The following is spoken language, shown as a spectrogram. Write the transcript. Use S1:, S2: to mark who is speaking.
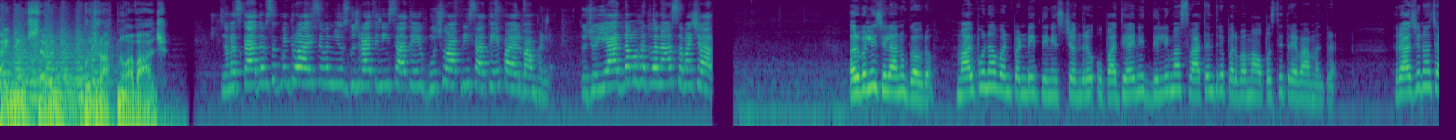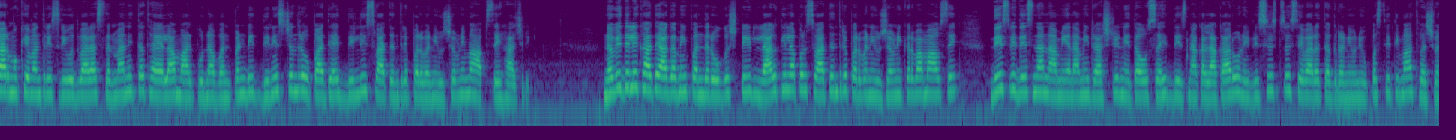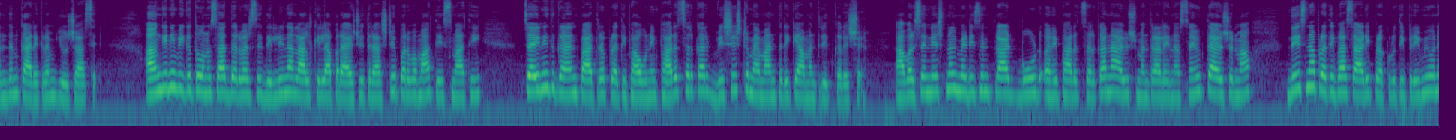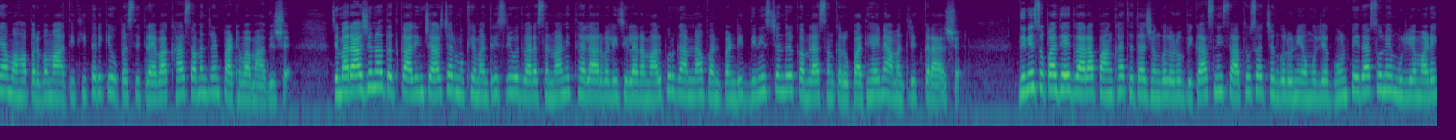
S1: સેવન ગુજરાતનો અવાજ.
S2: નમસ્કાર દર્શક મિત્રો આઈ સેવન ન્યૂઝ ગુજરાતીની સાથે હું છું આપની સાથે પાયલ બામભણિયા. તો જોઈએ આજના મહત્વના સમાચાર. અરવલ્લી જિલ્લાનું ગૌરવ. માલપુરના વનપંડિત દિનેશચંદ્ર ઉપાધ્યાયની દિલ્હીમાં સ્વાતંત્ર્ય પર્વમાં ઉપસ્થિત રહેવા આમંત્રણ. રાજ્યના ચાર મુખ્યમંત્રી શ્રીઓ દ્વારા સન્માનિત થયેલા માલપુરના વનપંડિત દિનેશચંદ્ર ઉપાધ્યાય દિલ્હી સ્વાતંત્ર્ય પર્વની ઉજવણીમાં આપશે હાજરી. નવી દિલ્હી ખાતે આગામી પંદર ઓગસ્ટે લાલ કિલ્લા પર સ્વાતંત્ર્ય પર્વની ઉજવણી કરવામાં આવશે. દેશ વિદેશના નામી અનામી રાષ્ટ્રીય નેતાઓ સહિત દેશના કલાકારો અને વિશિષ્ટ સેવારત અગ્રણીઓની ઉપસ્થિતિમાં ધ્વજવંદન કાર્યક્રમ યોજાશે. આ અંગેની વિગતો અનુસાર દર વર્ષે દિલ્હીના લાલ કિલ્લા પર આયોજિત રાષ્ટ્રીય પર્વમાં દેશમાંથી ચયનિત ગણનપાત્ર પ્રતિભાઓને ભારત સરકાર વિશિષ્ટ મહેમાન તરીકે આમંત્રિત કરે છે. આ વર્ષે નેશનલ મેડિસિન પ્લાન્ટ બોર્ડ અને ભારત સરકારના આયુષ મંત્રાલયના સંયુક્ત આયોજનમાં દેશના પ્રતિભાશાળી પ્રકૃતિ પ્રેમીઓને આ મહાપર્વમાં અતિથિ તરીકે ઉપસ્થિત રહેવા ખાસ આમંત્રણ પાઠવવામાં આવ્યું છે. જેમાં રાજ્યના તત્કાલીન ચાર ચાર મુખ્યમંત્રીશ્રીઓ દ્વારા સન્માનિત થયેલા અરવલ્લી જિલ્લાના માલપુર ગામના વનપંડિત દિનેશચંદ્ર કમલાશંકર ઉપાધ્યાયને આમંત્રિત કરાયા છે. દિનેશ ઉપાધ્યાય દ્વારા પાંખા થતા જંગલોનો વિકાસની સાથોસાથ જંગલોની અમૂલ્ય ગુણ પેદાશોને મૂલ્ય મળે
